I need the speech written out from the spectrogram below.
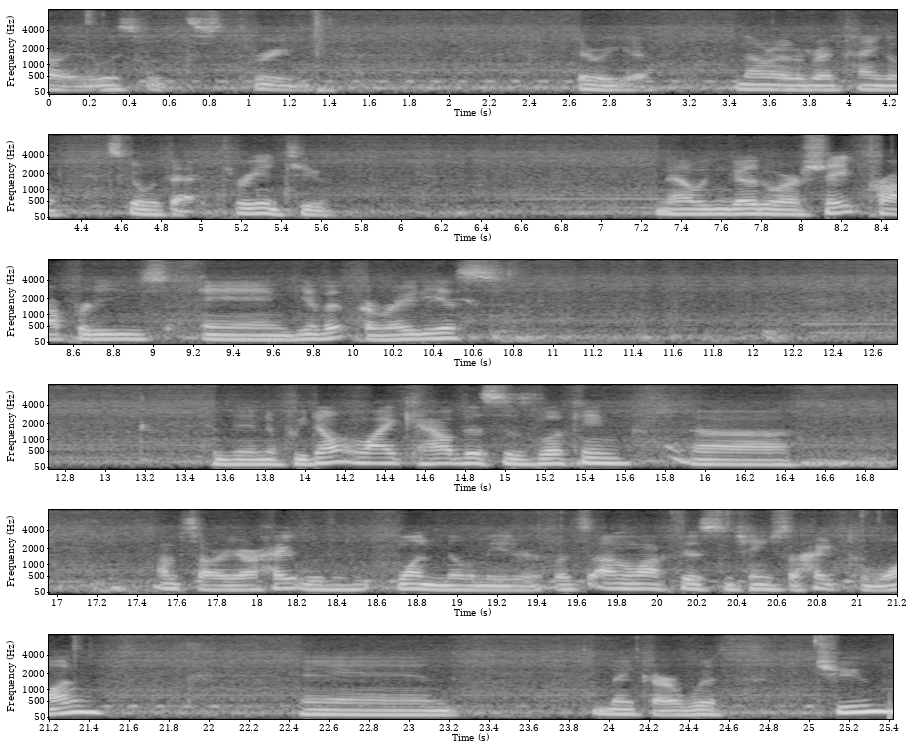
Sorry, this was three. There we go. Now we're at a rectangle. Let's go with that. Three and two. Now we can go to our shape properties and give it a radius. And then if we don't like how this is looking, uh, I'm sorry, our height was one millimeter. Let's unlock this and change the height to one and make our width two.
